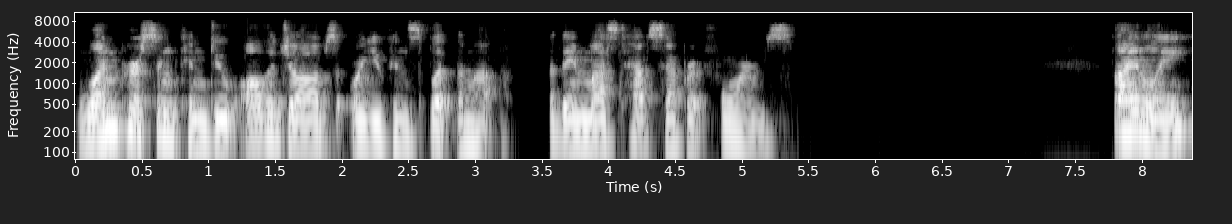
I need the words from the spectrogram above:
one person can do all the jobs or you can split them up, but they must have separate forms. Finally,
